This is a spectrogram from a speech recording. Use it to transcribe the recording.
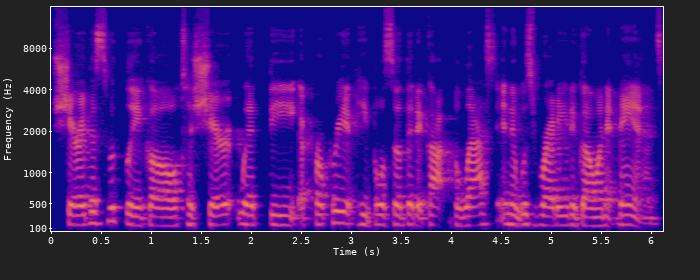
share this with legal, to share it with the appropriate people so that it got blessed and it was ready to go in advance.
